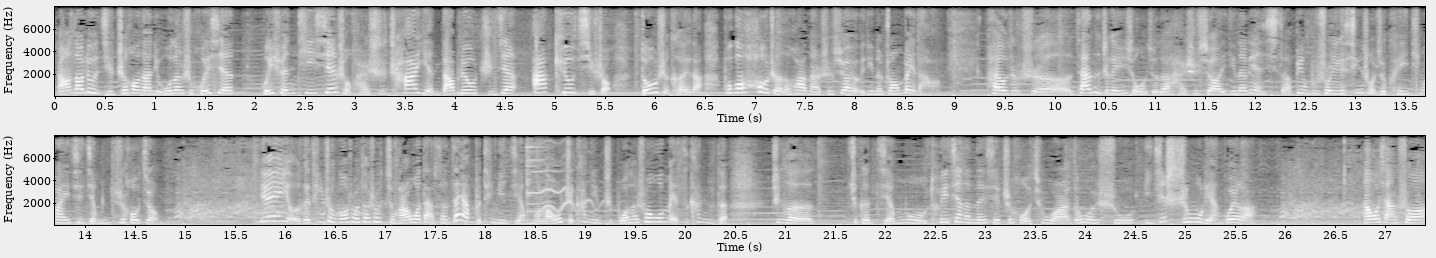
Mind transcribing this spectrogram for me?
然后到六级之后呢，你无论是回旋回旋踢先手，还是插眼 W 直接阿 Q 起手都是可以的。不过后者的话呢，是需要有一定的装备的哈。还有就是夹子这个英雄，我觉得还是需要一定的练习的，并不是说一个新手就可以听完一期节目之后就。因为有一个听众跟我说，他说囧儿，我打算再也不听你节目了，我只看你直播。他说我每次看你的这个这个节目推荐的那些之后，我去玩都会输，已经十五连跪了。然后我想说，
